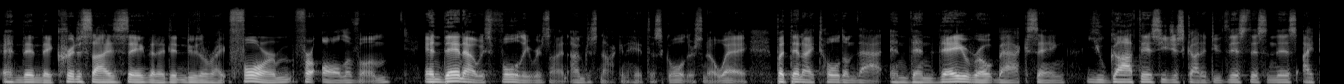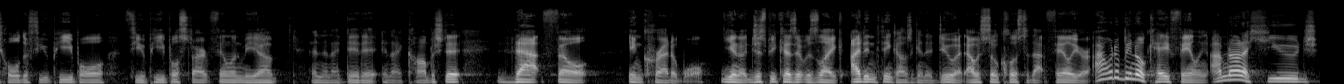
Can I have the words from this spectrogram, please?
And then they criticized saying that I didn't do the right form for all of them. And then I was fully resigned. I'm just not going to hit this goal. There's no way. But then I told them that. And then they wrote back saying, You got this. You just got to do this, this, and this. I told a few people, few people start filling me up. And then I did it and I accomplished it. That felt incredible. You know, just because it was like, I didn't think I was going to do it. I was so close to that failure. I would have been okay failing. I'm not a huge.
